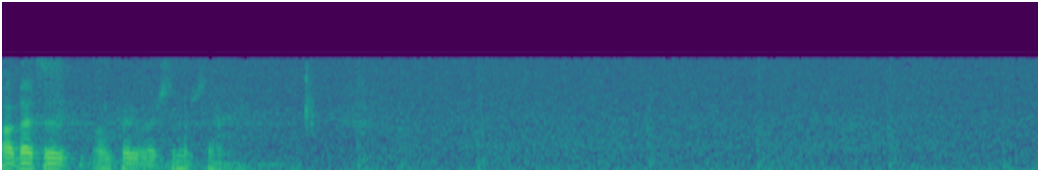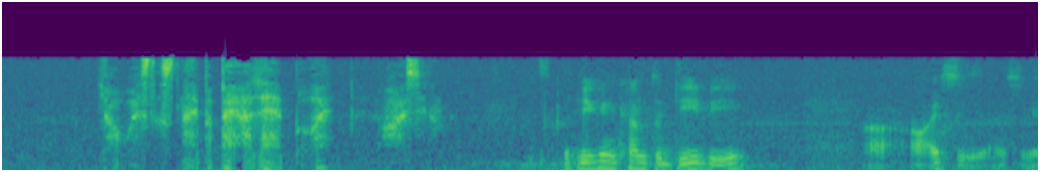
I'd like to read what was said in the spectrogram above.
Oh, that's a, I'm pretty much the side. Yo, where's the sniper? Better let, boy. Oh, I see them. If you can come to DB. Uh, oh, I see. I see.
